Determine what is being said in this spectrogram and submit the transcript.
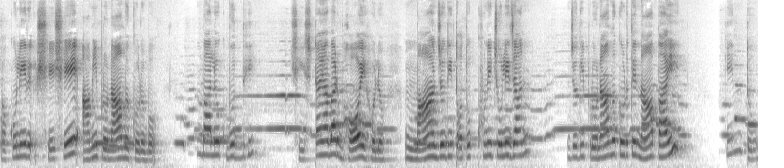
সকলের শেষে আমি প্রণাম করব। বালক বুদ্ধি, শেষটায় আবার ভয় হলো। মা যদি ততক্ষণে চলে যান, যদি প্রণাম করতে না পাই, কিন্তু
